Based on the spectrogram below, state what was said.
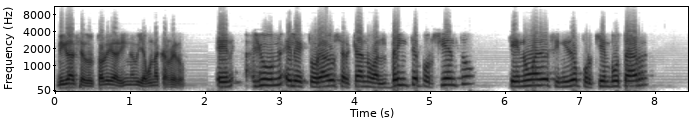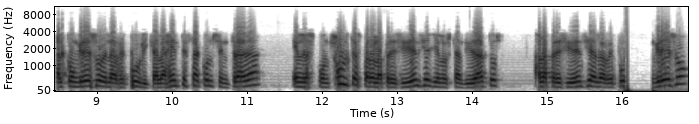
mi gracias, doctor Garino Villabona Carrero. Hay un electorado cercano al 20% que no ha definido por quién votar al Congreso de la República. La gente está concentrada en las consultas para la presidencia y en los candidatos a la presidencia de la República. El Congreso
